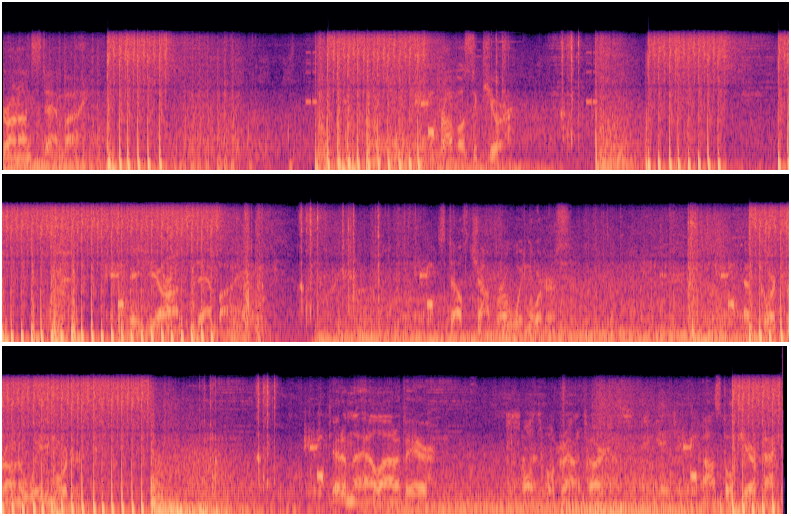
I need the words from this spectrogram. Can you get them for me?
drone on standby. Bravo secure. AGR on standby. Stealth chopper awaiting orders. Escort drone awaiting orders. Get him the hell out of here. Multiple ground targets. Engaging. Hostile care package.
